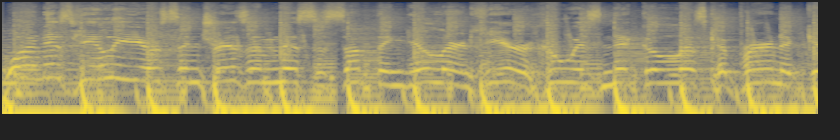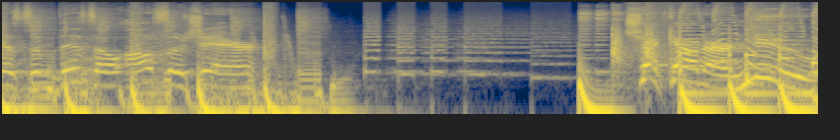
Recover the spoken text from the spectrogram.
What is heliocentrism? This is something you'll learn here. Who is Nicholas Copernicus? Of this, I'll also share. Check out our new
